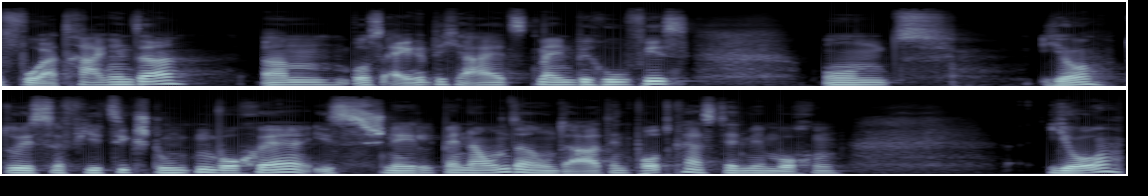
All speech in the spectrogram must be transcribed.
Vortragender, ähm, was eigentlich auch jetzt mein Beruf ist. Und ja, du ist eine 40-Stunden-Woche, ist schnell beieinander und auch den Podcast, den wir machen. Ja,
